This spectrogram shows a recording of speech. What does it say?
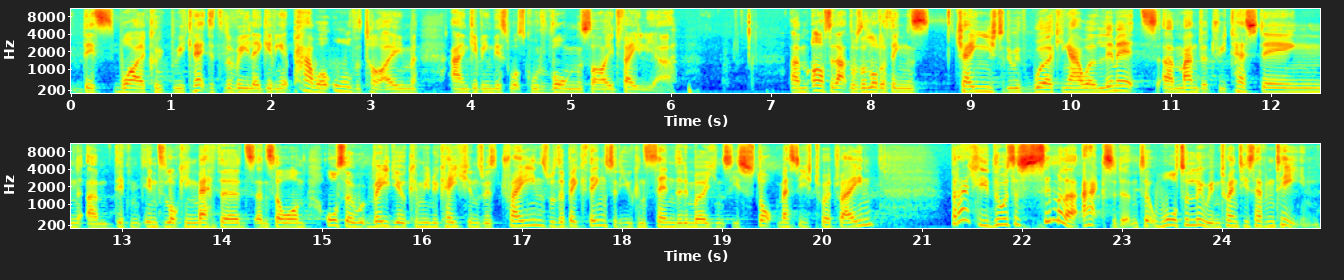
this wire could be connected to the relay, giving it power all the time, and giving this what's called wrong side failure. Um, after that, there was a lot of things changed to do with working hour limits, uh, mandatory testing, um, different interlocking methods, and so on. Also, radio communications with trains was a big thing so that you can send an emergency stop message to a train. But actually, there was a similar accident at Waterloo in 2017.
